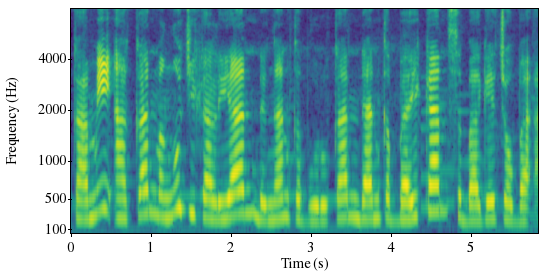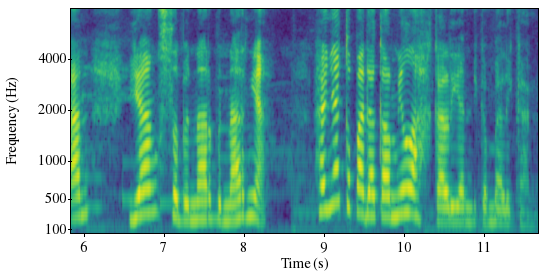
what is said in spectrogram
Kami akan menguji kalian dengan keburukan dan kebaikan sebagai cobaan yang sebenar-benarnya. Hanya kepada kamilah kalian dikembalikan.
